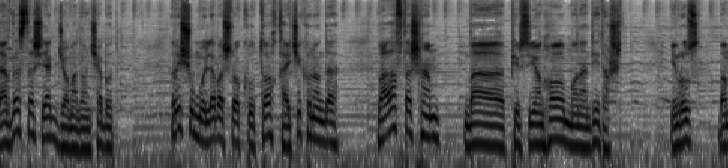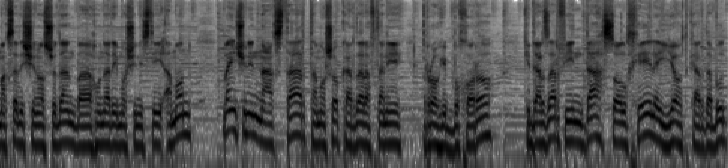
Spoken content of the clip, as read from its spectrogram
дар дасташ як ҷомадонча буд. Ришу мӯйлабашро кӯтоҳ қайчӣ кунонда ва афташ ҳам ба пирсиёнҳо монандӣ дошт. Имрӯз ба мақсади шинос шудан ба ҳунари мошинистии амон ва инчунин нағзтар тамошо карда рафтани роҳи бухоро ки дар зарфи ин даҳ сол хеле ёд карда буд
